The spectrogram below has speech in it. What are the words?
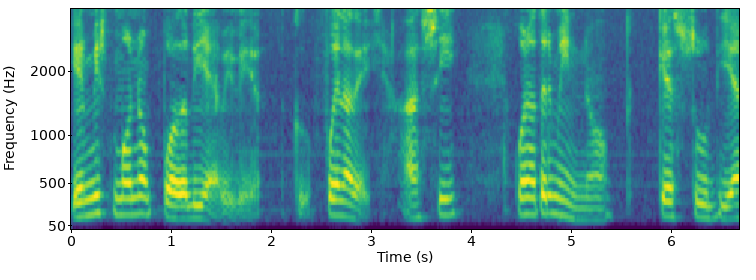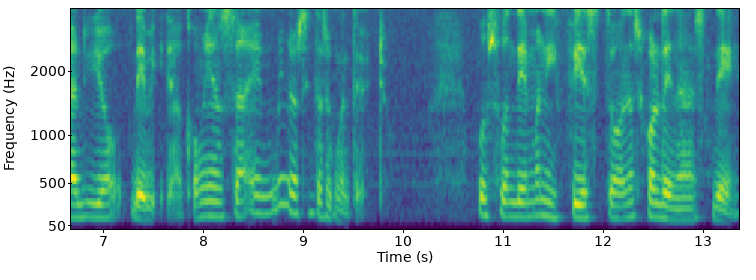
y él mismo no podría vivir fuera de ella. Así, cuando terminó que su diario de vida comienza en 1958. Puso de manifiesto las coordenadas de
